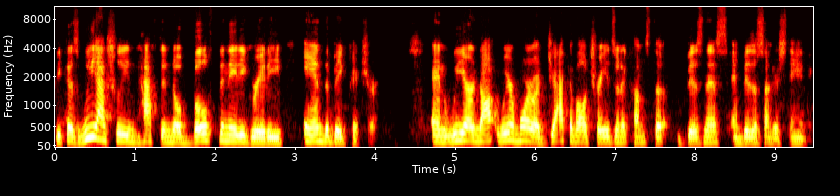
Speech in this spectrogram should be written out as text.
because we actually have to know both the nitty gritty and the big picture and we are not we're more of a jack of all trades when it comes to business and business understanding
